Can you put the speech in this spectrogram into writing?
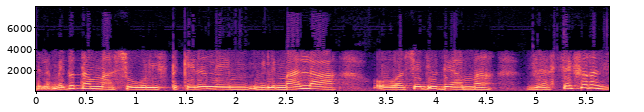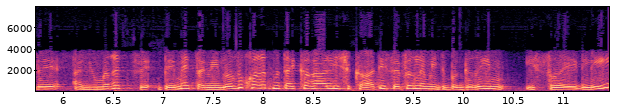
ללמד אותם משהו, או להסתכל עליהם מלמעלה, או השד יודע מה. והספר הזה, אני אומרת, באמת, אני לא זוכרת מתי קרה לי שקראתי ספר למתבגרים ישראלי,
